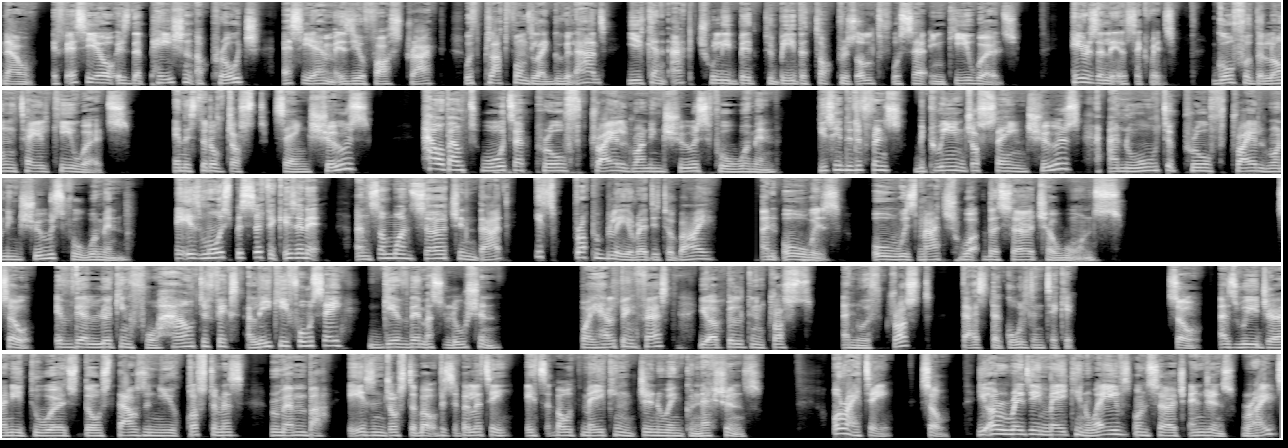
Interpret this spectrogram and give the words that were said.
Now, if SEO is the patient approach, SEM is your fast track. With platforms like Google Ads, you can actually bid to be the top result for certain keywords. Here's a little secret. Go for the long tail keywords. Instead of just saying shoes, how about waterproof trial running shoes for women? You see the difference between just saying shoes and waterproof trial running shoes for women. It is more specific, isn't it? And someone searching that is probably ready to buy. And always, always match what the searcher wants. So if they're looking for how to fix a leaky faucet, give them a solution. By helping fast, you are building trust. And with trust, that's the golden ticket. So as we journey towards those thousand new customers, remember, it isn't just about visibility. It's about making genuine connections. Alrighty. So you're already making waves on search engines, right?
